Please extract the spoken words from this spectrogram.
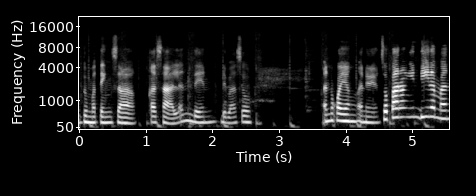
dumating sa kasalan din. 'di ba So, ano kayang ano yun? So, parang hindi naman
